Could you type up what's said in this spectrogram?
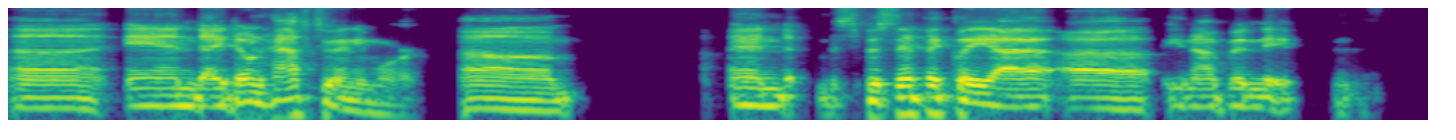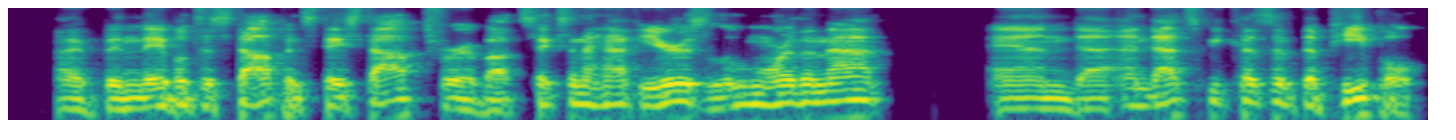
uh, and I don't have to anymore. Um, and specifically, uh, uh, you know, I've been I've been able to stop and stay stopped for about six and a half years, a little more than that, and uh, and that's because of the people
